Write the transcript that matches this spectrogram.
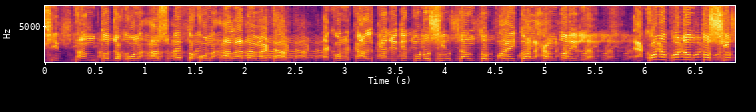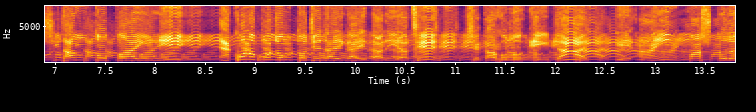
সিদ্ধান্ত যখন আসবে, তখন আলাদা ম্যাটার এখন কালকে যদি কোনো সিদ্ধান্ত পাই, তো আলহামদুলিল্লাহ। এখনও পর্যন্ত সিদ্ধান্ত পাইনি, এখনও পর্যন্ত যে জায়গায় দাঁড়িয়ে আছে, সেটা হলো এইটা এই আইন পাশ করে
